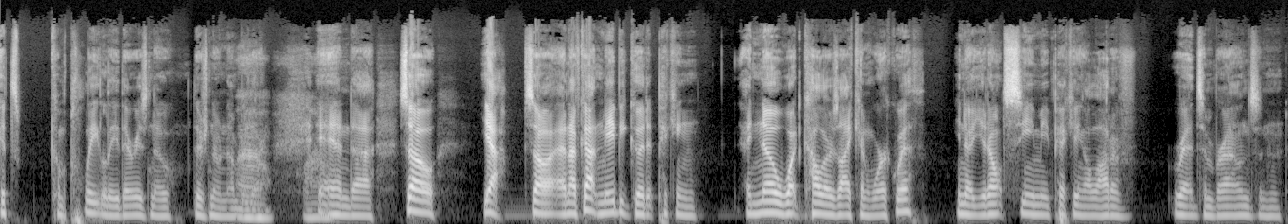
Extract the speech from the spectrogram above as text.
It's completely. There is no. There's no number there. Wow. Wow. And uh, so, yeah. So, and I've gotten maybe good at picking. I know what colors I can work with. You know, you don't see me picking a lot of reds and browns and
